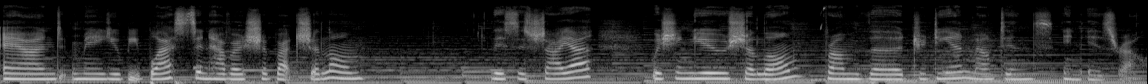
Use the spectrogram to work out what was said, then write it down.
And may you be blessed and have a Shabbat Shalom. This is Shaya wishing you Shalom from the Judean mountains in Israel.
